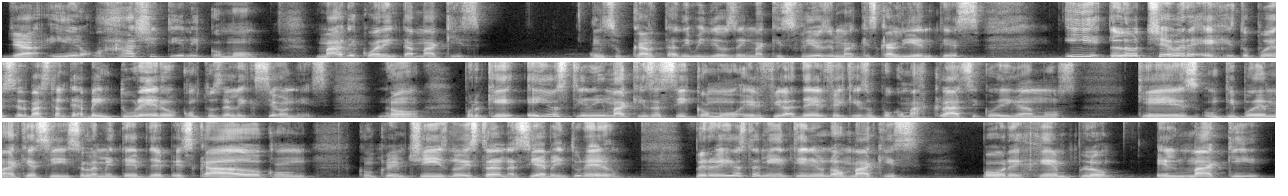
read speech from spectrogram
¿ya? Y Ohashi tiene como más de 40 makis en su carta, divididos en makis fríos y makis calientes. Y lo chévere es que tú puedes ser bastante aventurero con tus elecciones, ¿no? Porque ellos tienen maquis así como el Philadelphia, que es un poco más clásico, digamos, que es un tipo de maqui así solamente de pescado, con, con cream cheese, no es tan así aventurero. Pero ellos también tienen unos maquis, por ejemplo, el maqui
